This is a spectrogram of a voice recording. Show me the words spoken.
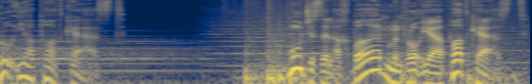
رؤيا بودكاست. موجز الأخبار من رؤيا بودكاست.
